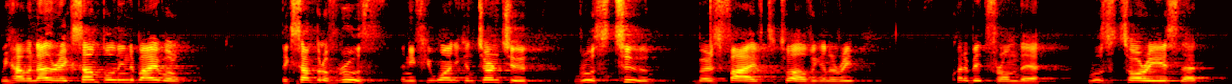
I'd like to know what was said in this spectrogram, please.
We have another example in the Bible, the example of Ruth. And if you want, you can turn to Ruth 2, verse 5 to 12. We're going to read quite a bit from there. Ruth's story is that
